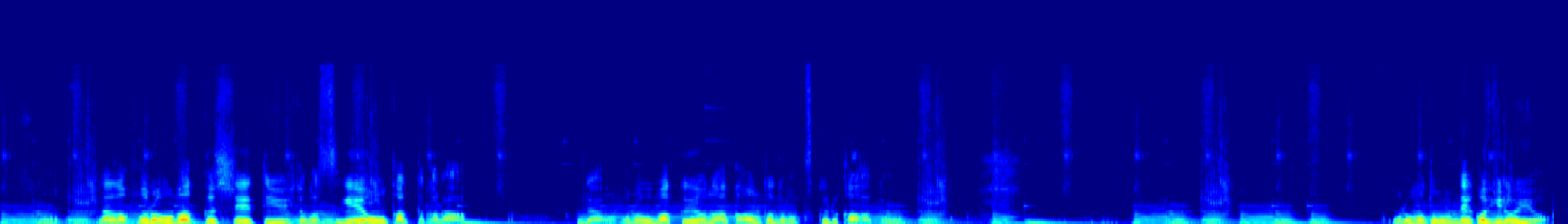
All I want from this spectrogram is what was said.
そう。なんかフォローバックしてっていう人がすげえ多かったから。じゃあフォローバック用のアカウントでも作るかと思って。俺もともとデコ広いよ。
